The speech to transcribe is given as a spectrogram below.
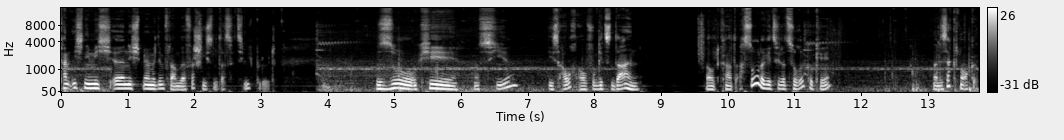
kann ich nämlich äh, nicht mehr mit dem Flammenwerfer schießen. Das wäre ziemlich blöd. So, okay. Was hier? Die ist auch auf. Wo geht's denn da hin? Laut Karte. Ach so, da geht's wieder zurück. Okay. Na, ja Knorke.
